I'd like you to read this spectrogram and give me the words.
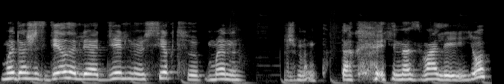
Мы даже сделали отдельную секцию менеджмент, так и назвали ее, угу.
